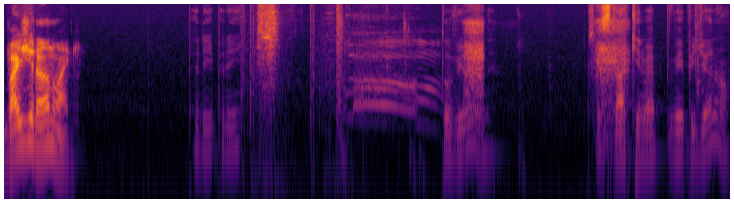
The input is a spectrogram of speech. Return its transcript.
Vai girando, Mike. Peraí, peraí. Tô vivo ainda. Se você tá aqui, não vai ver pedir ou não.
